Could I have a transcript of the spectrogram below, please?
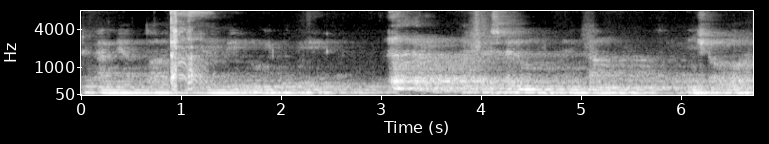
dengan niat talab ilmi mengikuti proses ilmu tentang insya Allah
